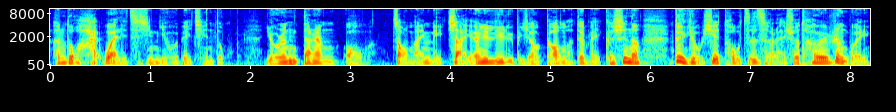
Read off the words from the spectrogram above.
很多海外的资金也会被牵动。有人当然哦，照买美债，因为利率比较高嘛，对不对？可是呢，对有些投资者来说，他会认为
